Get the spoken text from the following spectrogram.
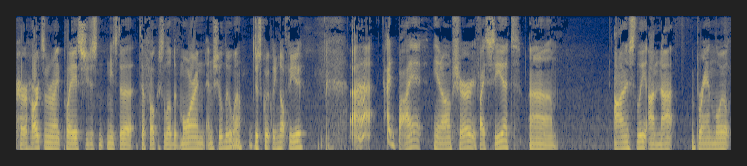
her heart's in the right place. She just needs to to focus a little bit more, and and she'll do well. Just quickly, not for you. Uh, I'd buy it. You know, I'm sure if I see it. Um, honestly, I'm not brand loyal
